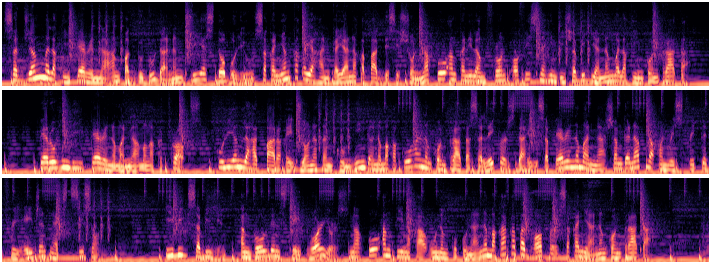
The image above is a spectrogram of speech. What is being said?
Sadyang malaki pa rin nga ang pagdududa ng GSW sa kanyang kakayahan kaya nakapagdesisyon nga po ang kanilang front office na hindi siya bigyan ng malaking kontrata. Pero hindi rin naman nga mga katrops, huli ang lahat para kay Jonathan Kuminga na makakuha ng kontrata sa Lakers dahil isa rin naman nga siyang ganap na unrestricted free agent next season. Ibig sabihin, ang Golden State Warriors nga po ang pinakaunang kupunan na makakapag-offer sa kanya ng kontrata.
